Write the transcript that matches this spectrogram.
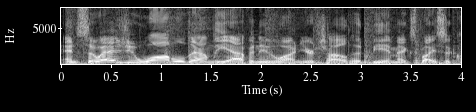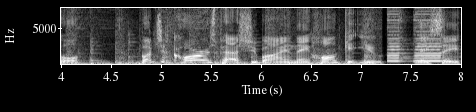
And so, as you wobble down the avenue on your childhood BMX bicycle, bunch of cars pass you by and they honk at you. And they say,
